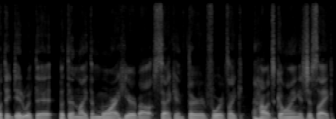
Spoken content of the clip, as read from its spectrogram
what they did with it, but then like the more I hear about second, third, fourth, like how it's going, it's just like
